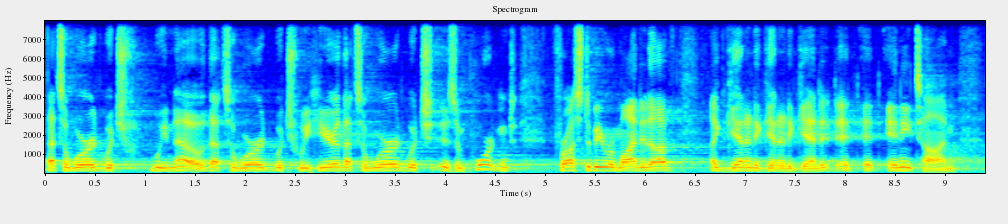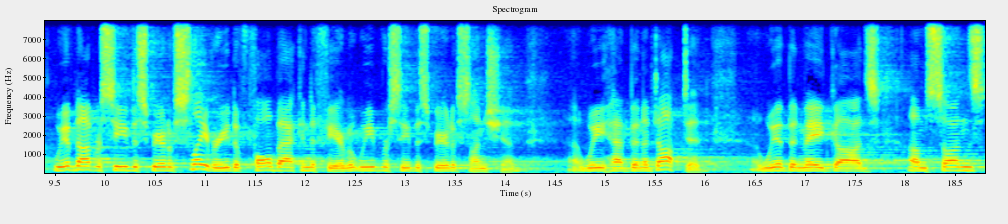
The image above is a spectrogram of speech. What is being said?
That's a word which we know, that's a word which we hear, that's a word which is important for us to be reminded of again and again and again at, at, at any time we have not received the spirit of slavery to fall back into fear, but we've received the spirit of sonship. Uh, we have been adopted. Uh, we have been made God's um, sons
